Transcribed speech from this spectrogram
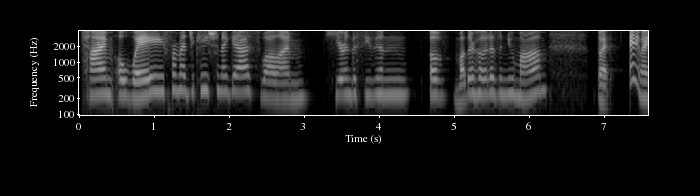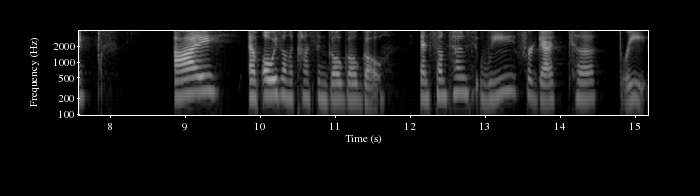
time away from education, I guess, while I'm here in the season of motherhood as a new mom. But anyway, I am always on the constant go, go, go. And sometimes we forget to breathe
